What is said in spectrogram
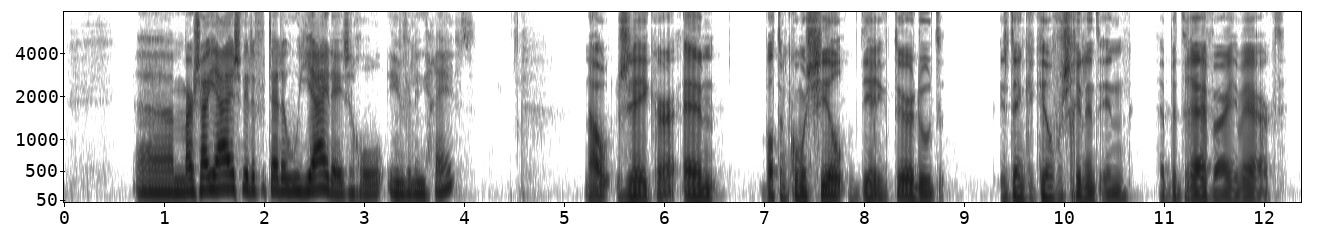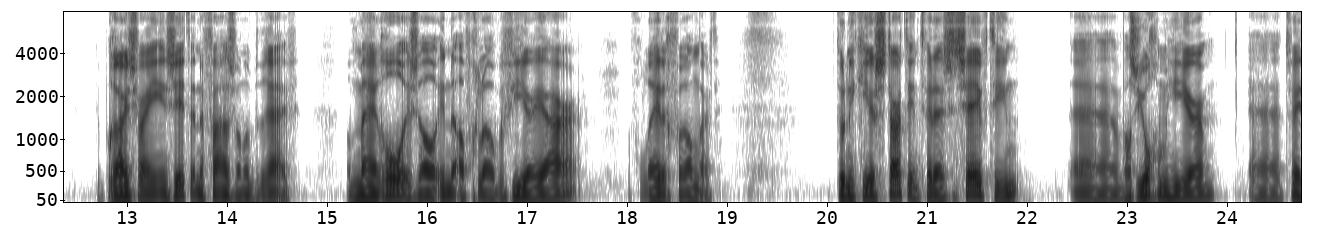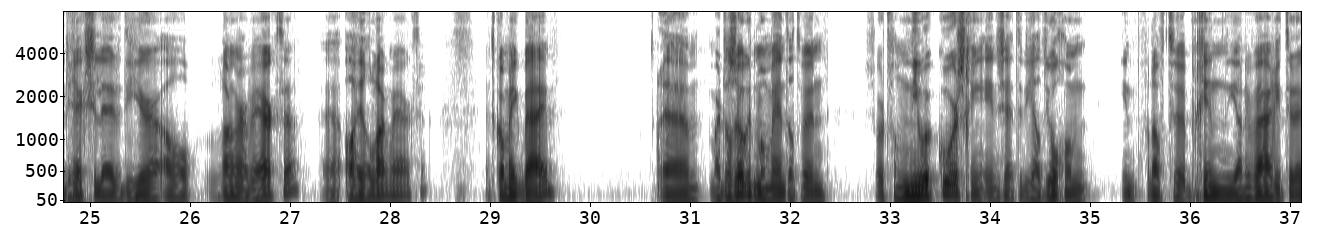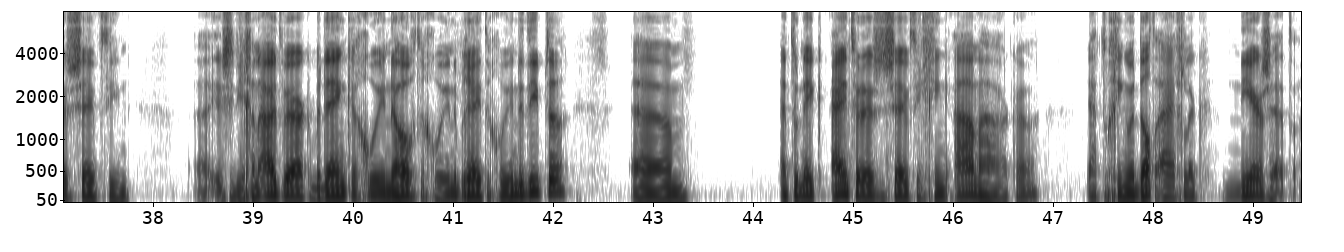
Ehm, maar zou jij eens willen vertellen hoe jij deze rol invulling geeft? Nou, zeker. En wat een commercieel directeur doet, is denk ik heel verschillend in het bedrijf waar je werkt. De branche waar je in zit en de fase van het bedrijf. Want mijn rol is al in de afgelopen vier jaar volledig veranderd. Toen ik hier startte in 2017, eh, was Jochem hier, eh, twee directieleden die hier al langer werkten, eh, al heel lang werkten. Het kwam ik bij. Ehm, maar het was ook het moment dat we een soort van nieuwe koers gingen inzetten. Die had Jochem in, vanaf te- begin januari 2017 eh, is hij die gaan uitwerken, bedenken, groeien in de hoogte, groeien in de breedte, groeien in de diepte. Ehm, en toen ik eind 2017 ging aanhaken, ja, toen gingen we dat eigenlijk neerzetten.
